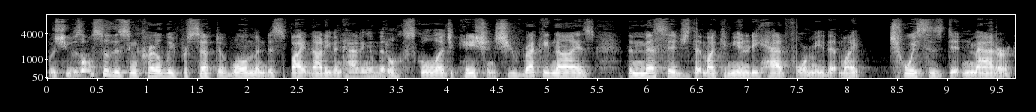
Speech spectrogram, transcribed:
But she was also this incredibly perceptive woman, despite not even having a middle school education. She recognized the message that my community had for me, that my choices didn't matter,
